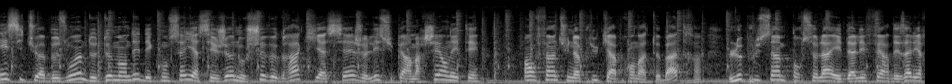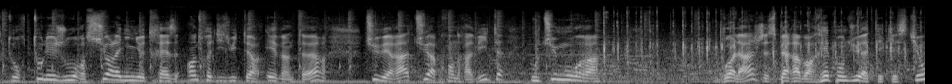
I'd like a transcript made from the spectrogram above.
et si tu as besoin de demander des conseils à ces jeunes aux cheveux gras qui assiègent les supermarchés en été. Enfin, tu n'as plus qu'à apprendre à te battre. Le plus simple pour cela est d'aller faire des allers-retours tous les jours sur la ligne 13 entre 18h et 20h. Tu verras, tu apprendras vite ou tu mourras. Voilà, j'espère avoir répondu à tes questions.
